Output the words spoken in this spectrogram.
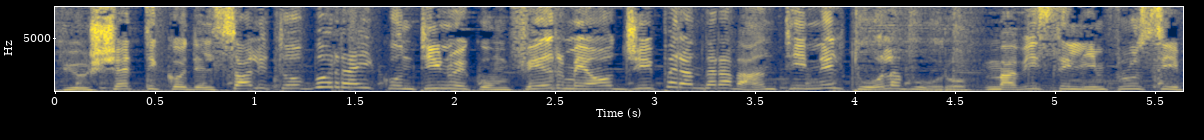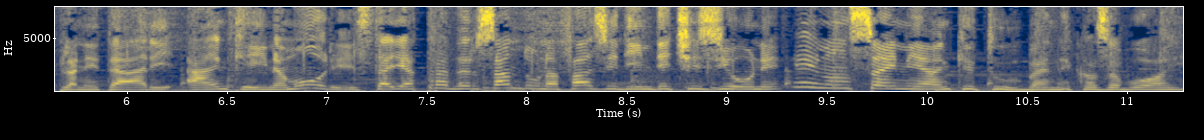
Più scettico del solito, vorrai continue conferme oggi per andare avanti nel tuo lavoro. Ma visti gli influssi planetari, anche in amore stai attraversando una fase di indecisione e non sai neanche tu bene cosa vuoi.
